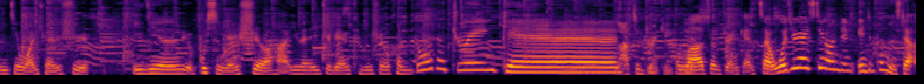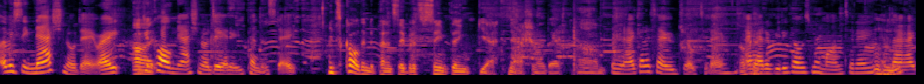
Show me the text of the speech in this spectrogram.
已经完全是已经不省人事了哈，因为这边肯定是有很多的 drinking。 lots of drinking. Lots of drinking. So, what do you guys do on In- Independence Day? Let me see, National Day, right? You Uh, can call National Day and Independence Day. It's called Independence Day, but it's the same thing. Yeah, National Day. Um, I mean, I gotta tell you a joke today. I Okay. had a video call with my mom today, Mhm. and then I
